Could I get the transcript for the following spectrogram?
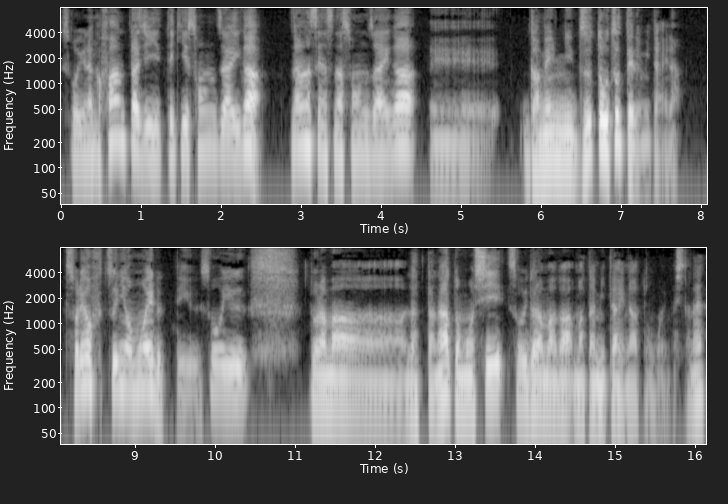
そういうなんかファンタジー的存在が、うん、ナンセンスな存在が、えー、画面にずっと映ってるみたいな、それを普通に思えるっていう、そういうドラマだったなと思うし、そういうドラマがまた見たいなと思いましたね。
